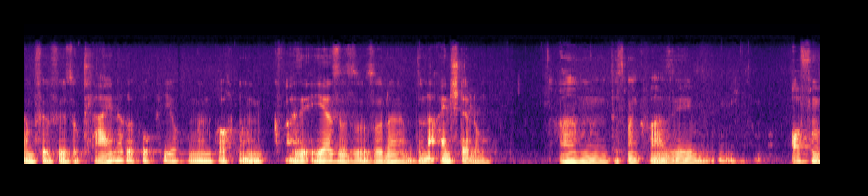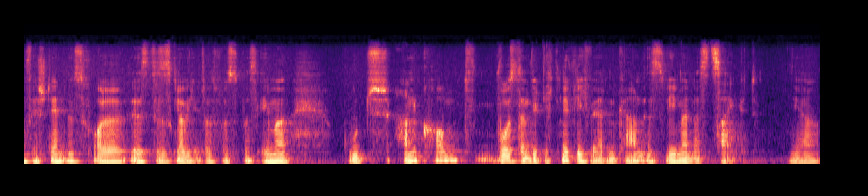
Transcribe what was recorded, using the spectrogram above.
ähm, für, für so kleinere Gruppierungen braucht man quasi eher so, so, so, eine, so eine Einstellung, ähm, dass man quasi offen, verständnisvoll ist. Das ist, glaube ich, etwas, was, was immer gut ankommt. Wo es dann wirklich knifflig werden kann, ist, wie man das zeigt. Ja,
